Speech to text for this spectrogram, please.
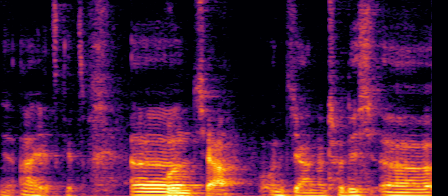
ja. Ah, jetzt geht's. Äh, und ja. Und ja, natürlich äh,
